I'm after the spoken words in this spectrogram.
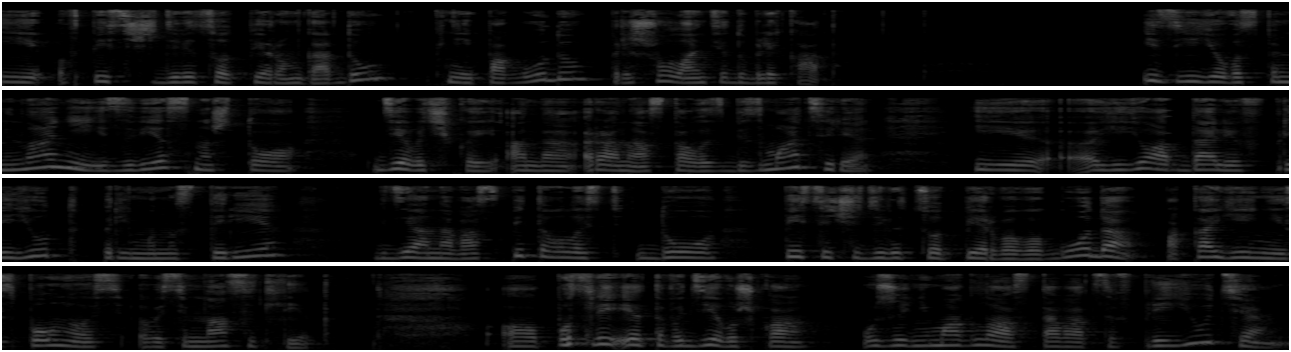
и в 1901 году к ней по году пришел антидубликат. Из ее воспоминаний известно, что девочкой она рано осталась без матери, и э, ее отдали в приют при монастыре, где она воспитывалась до 1901 года, пока ей не исполнилось 18 лет. А, после этого девушка уже не могла оставаться в приюте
